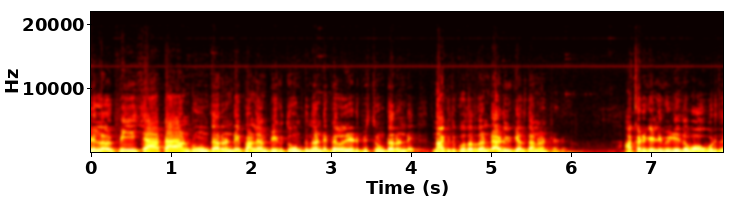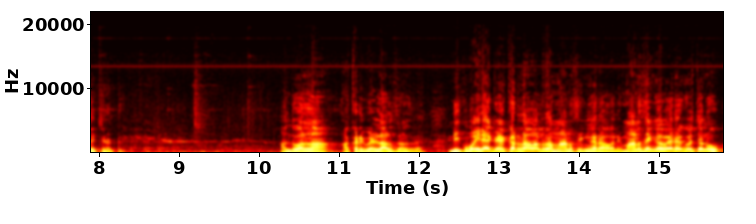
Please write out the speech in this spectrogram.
పిల్లలు పీ చా ప్యా అంటూ ఉంటారండి. పెళ్ళం పీగుతూ ఉంటుందండి. పిల్లలు ఏడిపిస్తూ ఉంటారండి. నాకు ఇది కుదరదండి. అడవికి వెళ్తాను అంటాడు. అక్కడికి వెళ్ళి వీడేదో బాగుపడి తెచ్చినట్టు. అందువలన అక్కడికి వెళ్ళాల్సిన అవసరం నీకు వైరాగ్యం ఎక్కడ రావాలరా? మానసికంగా రావాలి. మానసికంగా వైరాగ్యం వస్తే నువ్వు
